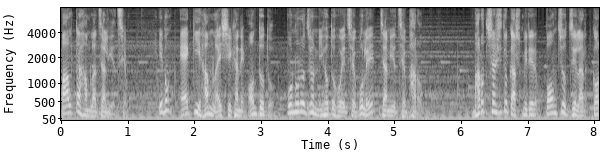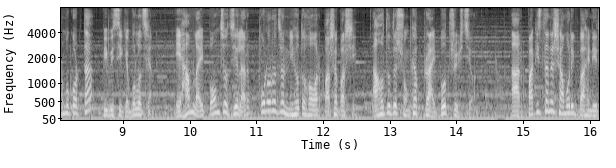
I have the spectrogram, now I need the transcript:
পাল্টা হামলা চালিয়েছে এবং একই হামলায় সেখানে অন্তত পনেরো জন নিহত হয়েছে বলে জানিয়েছে ভারত। ভারত শাসিত কাশ্মীরের পঞ্চ জেলার কর্মকর্তা বিবিসিকে বলেছেন, এ হামলায় পঞ্চ জেলার পনেরো জন নিহত হওয়ার পাশাপাশি আহতদের সংখ্যা প্রায় বত্রিশ জন। আর পাকিস্তানের সামরিক বাহিনীর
